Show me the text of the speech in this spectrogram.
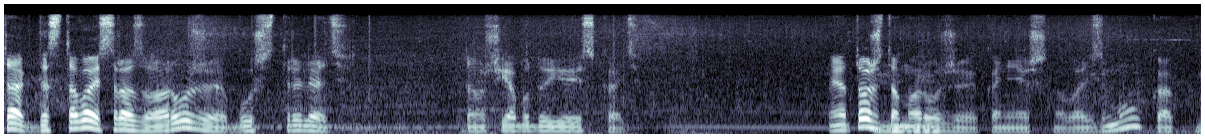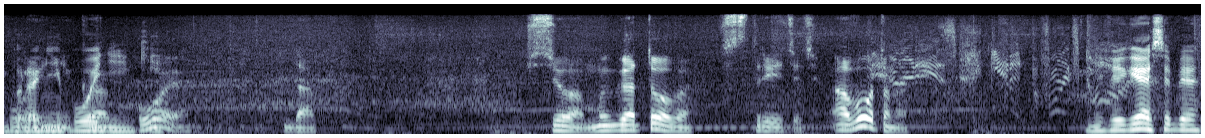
Так, доставай сразу оружие, будешь стрелять. Потому что я буду ее искать. Я тоже там Мгм. оружие, конечно, возьму. Как Бронебойненький. Да. Все, мы готовы встретить. А вот она. Нифига себе.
